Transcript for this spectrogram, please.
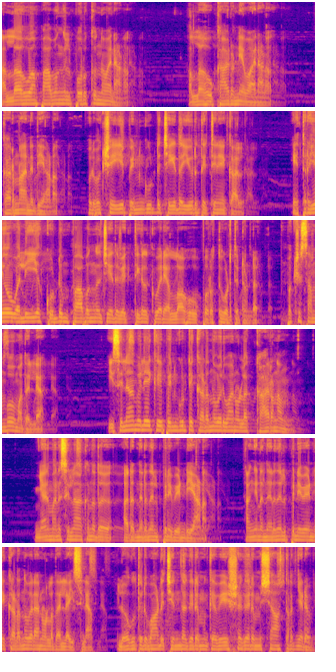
അള്ളാഹു ആ പാപങ്ങൾ പൊറുക്കുന്നവനാണ്. അള്ളാഹു കാരുണ്യവാനാണ് കരുണാനിധിയാണ്. ഒരുപക്ഷെ ഈ പെൺകുട്ടി ചെയ്ത ഈ ഒരു തെറ്റിനേക്കാൾ എത്രയോ വലിയ കൊടും പാപങ്ങൾ ചെയ്ത വ്യക്തികൾക്ക് വരെ അള്ളാഹു പുറത്തു കൊടുത്തിട്ടുണ്ട്. പക്ഷെ സംഭവം അതല്ല. ഇസ്ലാമിലേക്ക് പെൺകുട്ടി കടന്നു വരുവാനുള്ള കാരണം ഞാൻ മനസ്സിലാക്കുന്നത് അത് നിലനിൽപ്പിന് വേണ്ടിയാണ്. അങ്ങനെ നിലനിൽപ്പിന് വേണ്ടി കടന്നു വരാനുള്ളതല്ല ഇസ്ലാം. ലോകത്തൊരുപാട് ചിന്തകരും ഗവേഷകരും ശാസ്ത്രജ്ഞരും.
